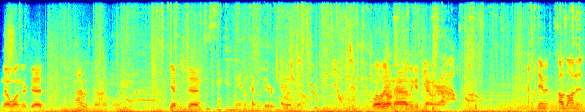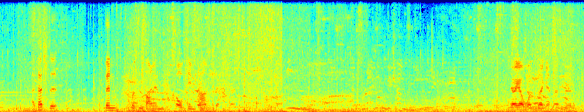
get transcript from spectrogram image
No one, they're dead. I was done. Yeah, but you're dead. 30 seconds. Man, that bear's Well, they don't have a good counter. Damn it, I was on it. I touched it. Then what's this on him? Oh, Old team Bronze front. Yeah, I got one second, that's it.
